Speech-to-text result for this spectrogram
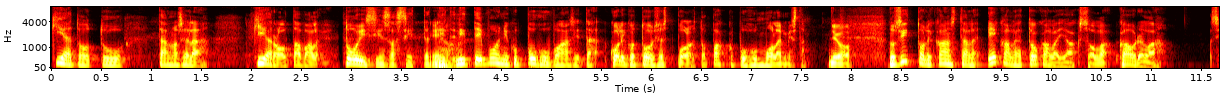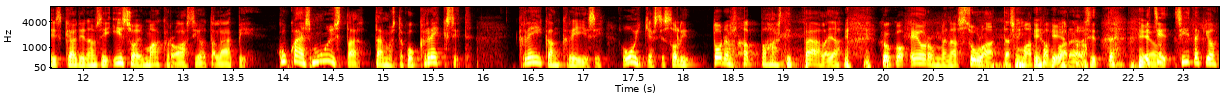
kietoutuu tällaisella kierrolla tavalla toisinsa sitten. Niitä, niitä ei voi niinku puhua vaan sitä koliko toisesta puolesta, on pakko puhua molemmista. Joo. No sitten oli kans täällä ekalla ja tokalla jaksolla kaudella, siis käytiin tämmöisiä isoja makroasioita läpi. Kuka edes muistaa tämmöistä kuin Brexit? Kreikan kriisi. Oikeasti se oli todella pahasti päällä ja koko euro mennä sulaa tässä matkan varrella sitten. Et si- siitäkin on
